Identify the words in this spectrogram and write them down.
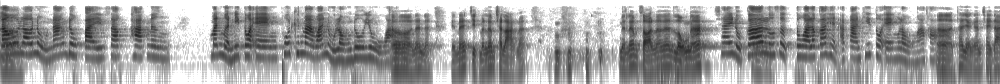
แล้วอ่าแล้วหนูนั่งดูไปสักพักหนึ่ง มันเหมือนมีตัวเองพูดขึ้นมาว่าหนูหลงดูอยู่อะเออนั่นน่ะ เห็นไหมจิตมันเริ่มฉลาดแล้วมันเริ่มสอนแล้วนะหลงนะ ใช่หนูก็อ่ารู้รู้สึกตัวแล้วก็เห็นอาการที่ตัวเองหลงอะค่ะอ่าถ้าอย่างนั้นใช้ได้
